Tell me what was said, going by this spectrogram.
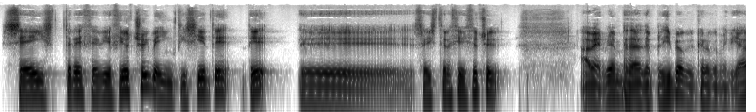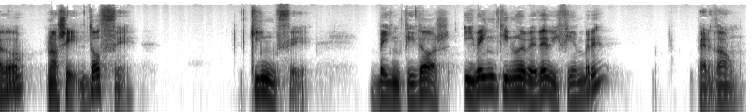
6, 13, 18 y 27 de... Eh, 6, 13, 18 y... A ver, voy a empezar desde el principio que creo que me he liado. No, sí, 12, 15, 22 y 29 de diciembre. Perdón.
